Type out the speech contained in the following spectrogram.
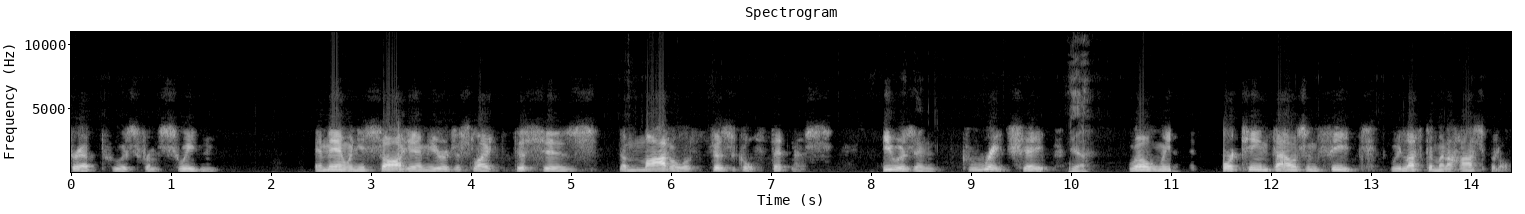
trip who was from Sweden. And man, when you saw him, you were just like, this is the model of physical fitness. He was in great shape. Yeah. Well, when we hit 14,000 feet, we left him at a hospital.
